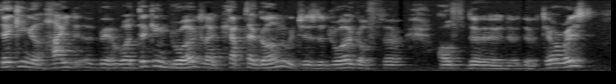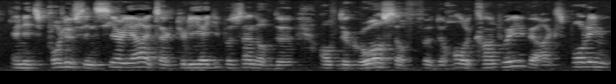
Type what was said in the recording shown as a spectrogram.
taking a high, they were taking drugs like Captagon, which is the drug of the, of the, the, the terrorists, and it's produced in Syria. It's actually 80% of the of the growth of the whole country. They are exporting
